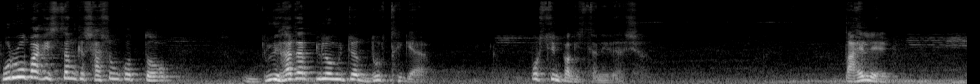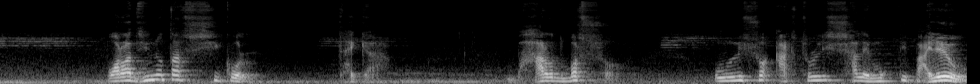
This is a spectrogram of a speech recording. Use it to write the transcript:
পূর্ব পাকিস্তানকে শাসন করত দুই হাজার কিলোমিটার দূর থেকে পশ্চিম পাকিস্তানিরা এসে তাহলে পরাধীনতার শিকল থেকে ভারতবর্ষ উনিশশো আটচল্লিশ সালে মুক্তি পাইলেও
